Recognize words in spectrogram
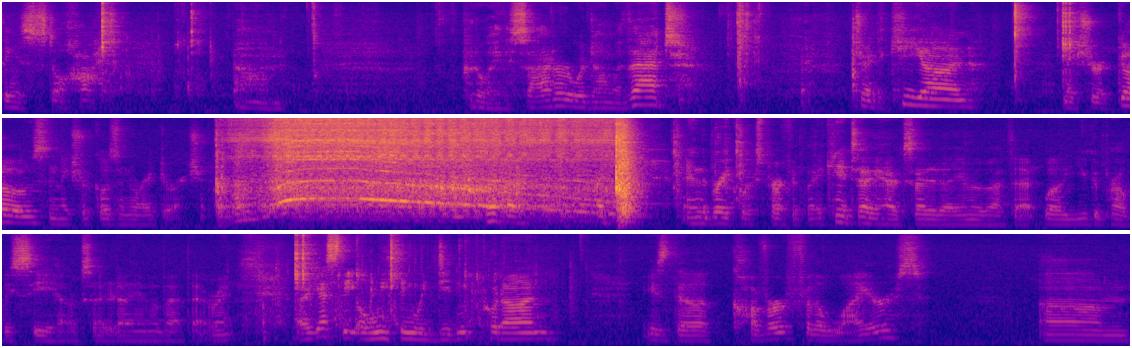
thing's still hot. Um, put away the solder, we're done with that. Turn the key on, make sure it goes, and make sure it goes in the right direction. And the brake works perfectly. I can't tell you how excited I am about that. Well, you could probably see how excited I am about that, right? I guess the only thing we didn't put on is the cover for the wires um,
